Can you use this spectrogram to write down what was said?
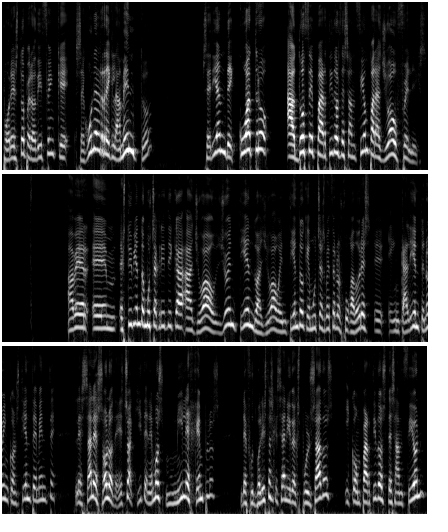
por esto, pero dicen que según el reglamento serían de 4 a 12 partidos de sanción para Joao Félix. A ver, em, estoy viendo mucha crítica a Joao. Yo entiendo a Joao, entiendo que muchas veces los jugadores eh, en caliente, ¿no? Inconscientemente, les sale solo. De hecho, aquí tenemos mil ejemplos de futbolistas que se han ido expulsados y con partidos de sanción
